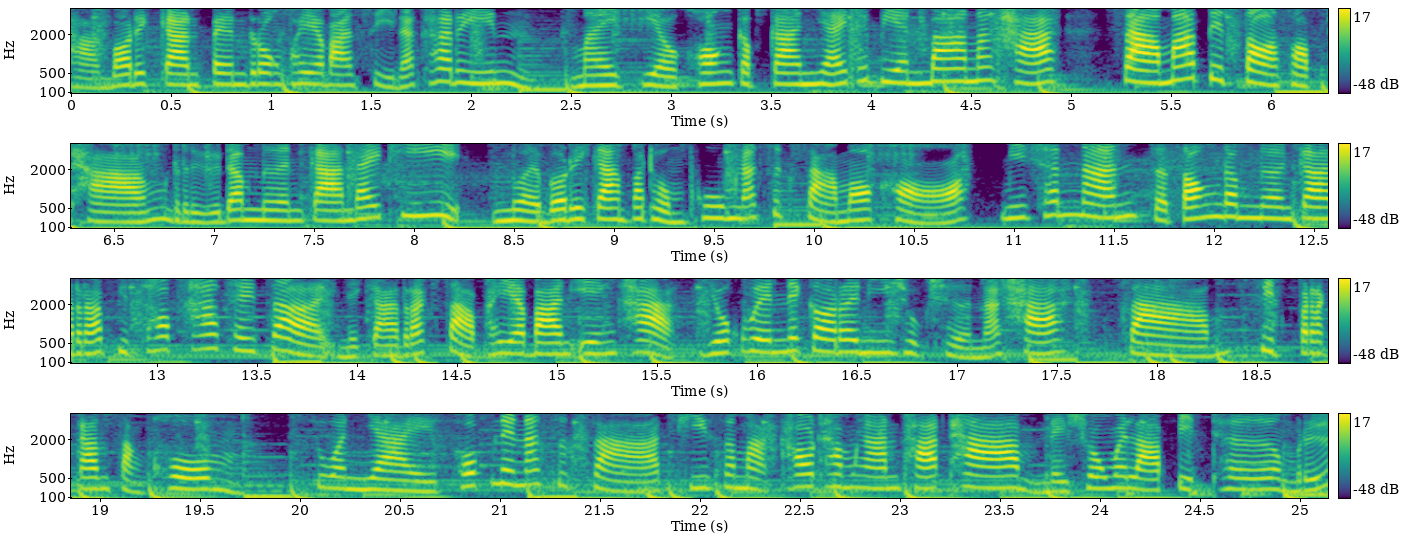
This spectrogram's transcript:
ถานบริการเป็นโรงพยาบาลศรีนครินทร์ไม่เกี่ยวข้องกับการย้ายทะเบียนบ้านนะคะ สามารถติดต่อสอบถาม หรือดำเนินการได้ที่หน่วยบริการปฐมภูมินักศึกษามขมิฉะนั้นจะต้องดำเนินการรับผิดชอบค่าใช้จ่าย ในการรักษาพยาบาลเองค่ะ ยกเว้นในกรณีฉุกเฉินนะคะ 3. สิทธิประกันสังคม ส่วนใหญ่พบในนักศึกษาที่สมัครเข้าทำงานพาร์ทไทม์ในช่วงเวลาปิดเทอม หรือ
